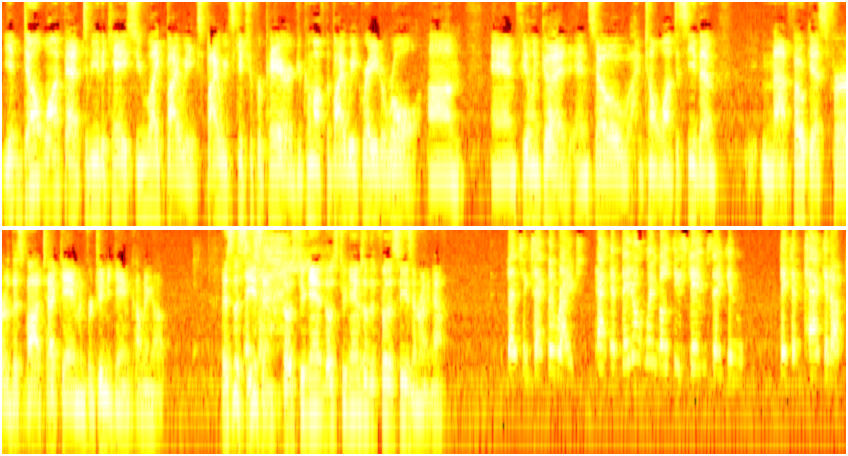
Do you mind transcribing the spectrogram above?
you don't want that to be the case. You like bye weeks. Bye weeks get you prepared. You come off the bye week ready to roll um, and feeling good. And so I don't want to see them not focused for this VOD Tech game and Virginia game coming up. It's the season. Those two game, those two games are the, for the season right now. That's exactly right. Uh, If they don't win both these games, they can they can pack it up.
